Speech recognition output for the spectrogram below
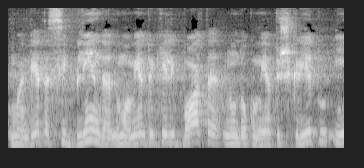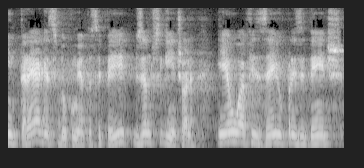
O Mandetta se blinda no momento em que ele bota num documento escrito e entrega esse documento à CPI, dizendo o seguinte: olha, eu avisei o presidente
